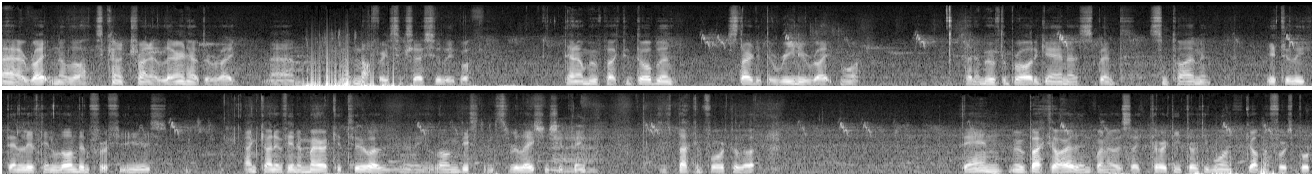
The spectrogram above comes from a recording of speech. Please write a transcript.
Uh, writing a lot. Just kind of trying to learn how to write. Um, not very successfully, but then I moved back to Dublin, started to really write more. Then I moved abroad again. I spent some time in Italy, then lived in London for a few years, and kind of in America too. I was in a long distance relationship thing, just back and forth a lot. Then moved back to Ireland when I was like 30, 31, got my first book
